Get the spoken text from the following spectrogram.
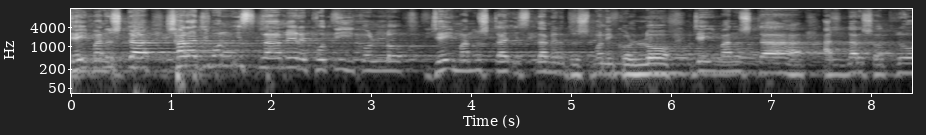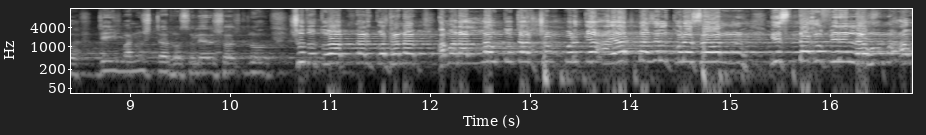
যেই মানুষটা সারা জীবন ইসলামের ক্ষতি করল, যেই মানুষটা ইসলামের দুশ্মনী করল, যেই মানুষটা আল্লাহর শত্রু, যেই মানুষটা রসুলের শত্রু, শুধু তো আপনার কথা না, আমার আল্লাহ তো তার সম্পর্কে আয়াত নাজিল করেছেন ইস্তাগফির লাহুম আও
